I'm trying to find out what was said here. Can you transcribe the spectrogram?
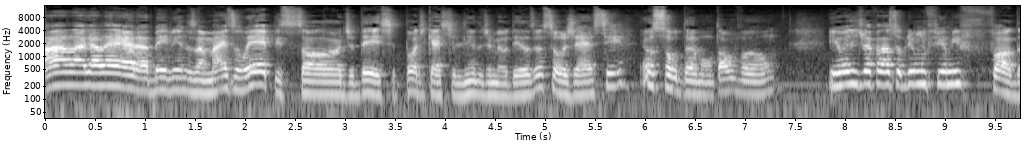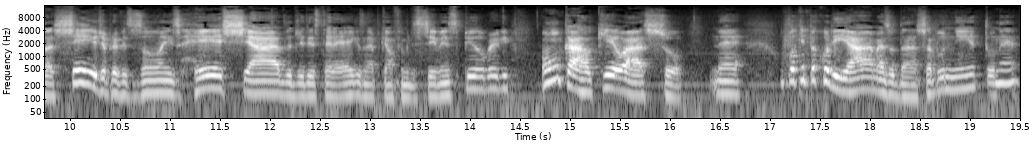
Fala galera, bem-vindos a mais um episódio desse podcast lindo de meu Deus. Eu sou o Jesse Eu sou o Damon Talvão. e hoje a gente vai falar sobre um filme foda, cheio de previsões, recheado de easter eggs, né? Porque é um filme de Steven Spielberg. Um carro que eu acho, né, um pouquinho peculiar, mas o Dan acha bonito, né?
